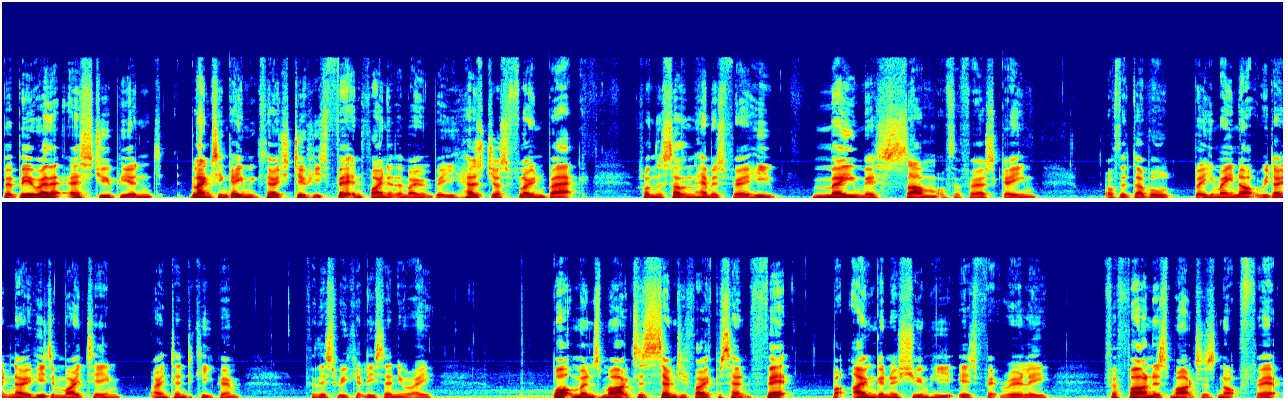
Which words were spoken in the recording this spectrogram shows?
But be aware that Estupiñán blanks in game week 32. He's fit and fine at the moment, but he has just flown back from the southern hemisphere. He may miss some of the first game of the double, but he may not. We don't know. He's in my team. I intend to keep him for this week at least anyway. Botman's marked as 75% fit, but I'm going to assume he is fit really. Fofana's marked as not fit,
